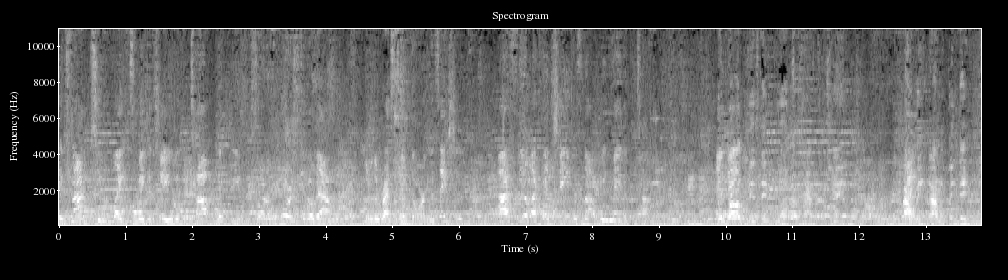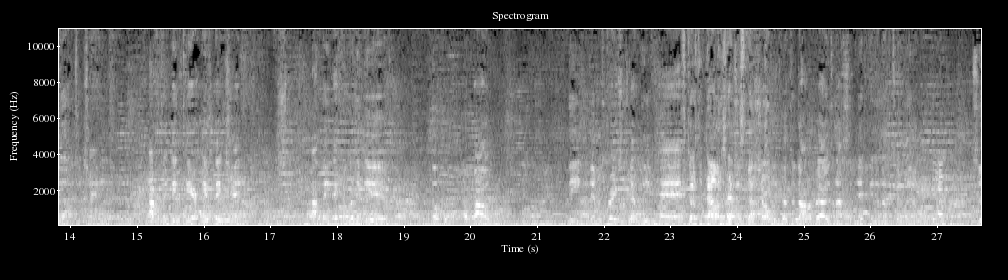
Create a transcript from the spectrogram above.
it's not too late to make a change at the top that you can sort of force to go down through the rest of the organization. I feel like that change is not being made at the top. Mm-hmm. And The they, problem is they want to have to change. I don't Right. think I don't think they want to change. I don't think they care if they change. I think they can really give a hoot about the demonstrations that we've had. It's 'cause the dollar's that just just not- show because the dollar value is not significant enough to them. To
